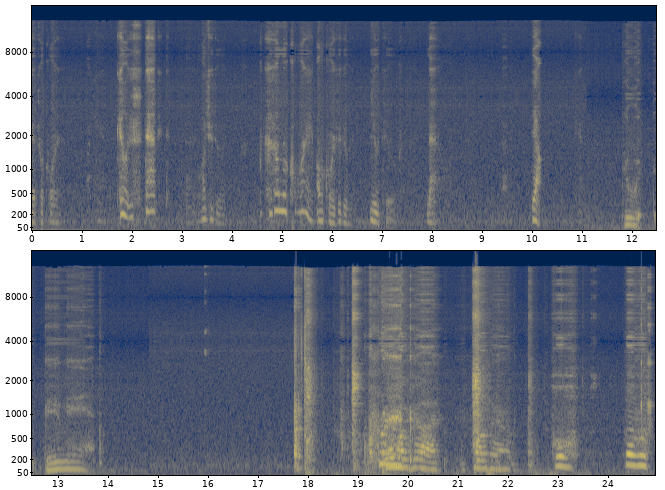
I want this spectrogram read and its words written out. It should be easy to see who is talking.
Speaker 1: Okay, it's recording.
Speaker 2: I can't.
Speaker 1: Kill it, just stab it.
Speaker 2: Why'd you do it?
Speaker 1: Because I'm recording.
Speaker 2: I'll record you do it.
Speaker 1: YouTube. Now.
Speaker 2: Yeah.
Speaker 3: Yeah.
